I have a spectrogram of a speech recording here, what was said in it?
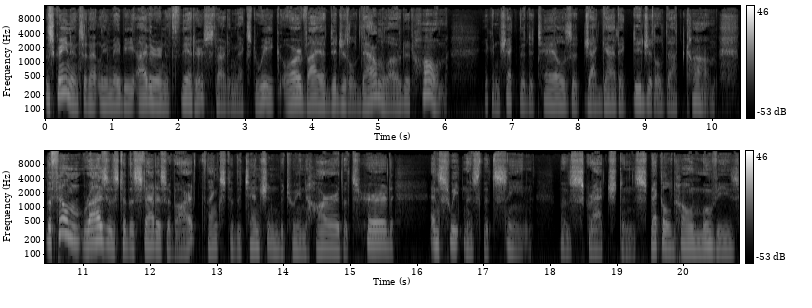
The screen, incidentally, may be either in a theater starting next week or via digital download at home. You can check the details at giganticdigital.com. The film rises to the status of art thanks to the tension between horror that's heard and sweetness that's seen. Those scratched and speckled home movies,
